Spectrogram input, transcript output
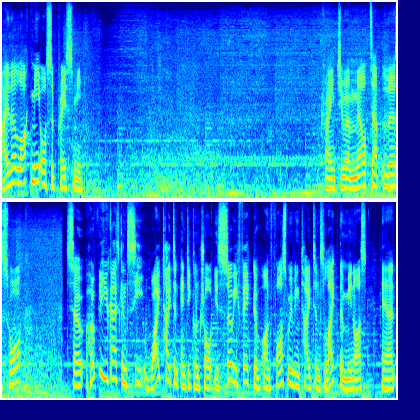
Either lock me or suppress me. Trying to uh, melt up this Hawk. So hopefully you guys can see why Titan Anti-Control is so effective on fast-moving Titans like the Minos and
